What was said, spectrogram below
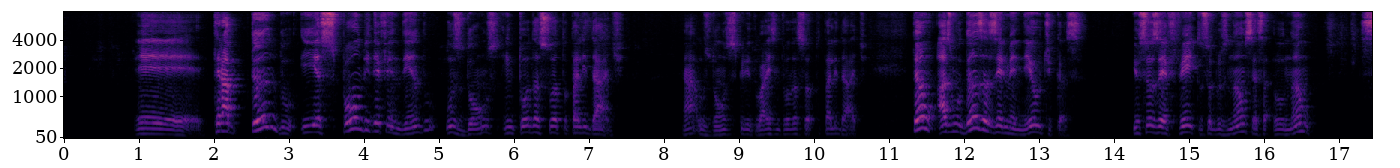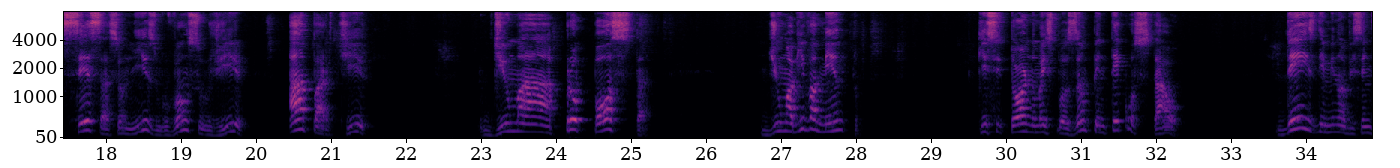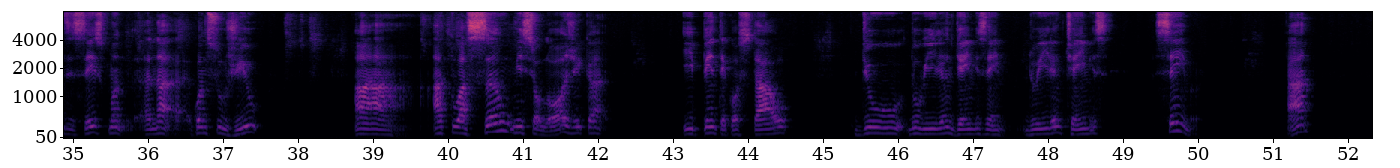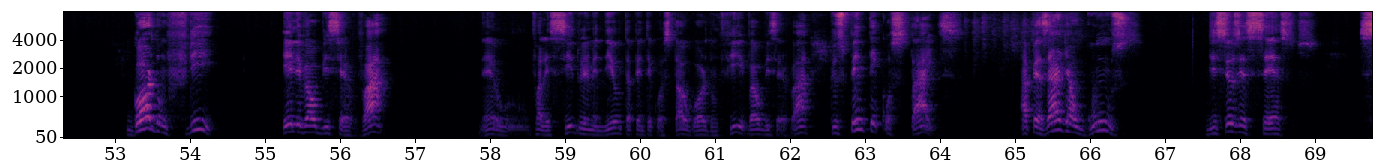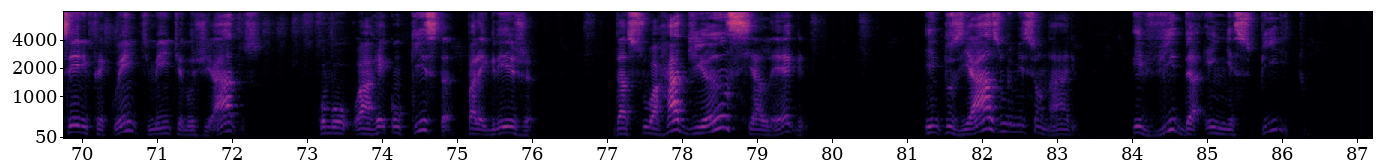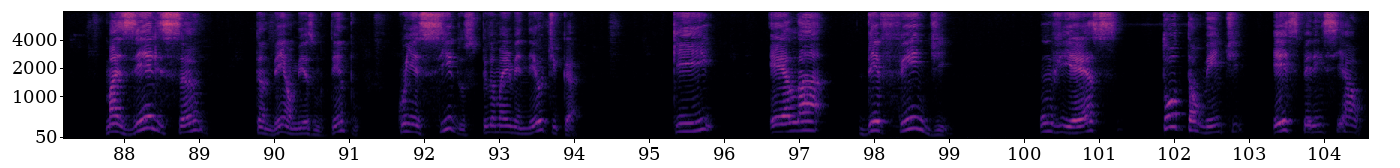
é, tratando e expondo e defendendo os dons em toda a sua totalidade. Tá? Os dons espirituais em toda a sua totalidade. Então, as mudanças hermenêuticas e os seus efeitos sobre os não, o não cessacionismo vão surgir a partir de uma proposta de um avivamento que se torna uma explosão pentecostal desde 1906, quando, na, quando surgiu a atuação missiológica e pentecostal do, do William James do William James Seymour. Tá? Gordon Free ele vai observar, né, o falecido hermeneuta pentecostal Gordon Fee vai observar que os pentecostais, apesar de alguns de seus excessos serem frequentemente elogiados, como a reconquista para a igreja da sua radiância alegre, entusiasmo missionário e vida em espírito, mas eles são também, ao mesmo tempo, conhecidos pela uma hermenêutica que ela defende um viés totalmente experiencial.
